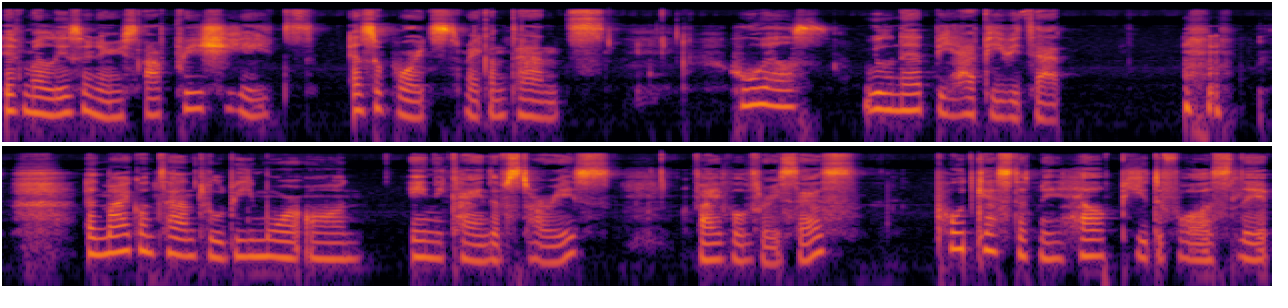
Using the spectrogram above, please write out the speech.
if my listeners appreciates and supports my contents, who else will not be happy with that? and my content will be more on any kind of stories, Bible verses, podcasts that may help you to fall asleep,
